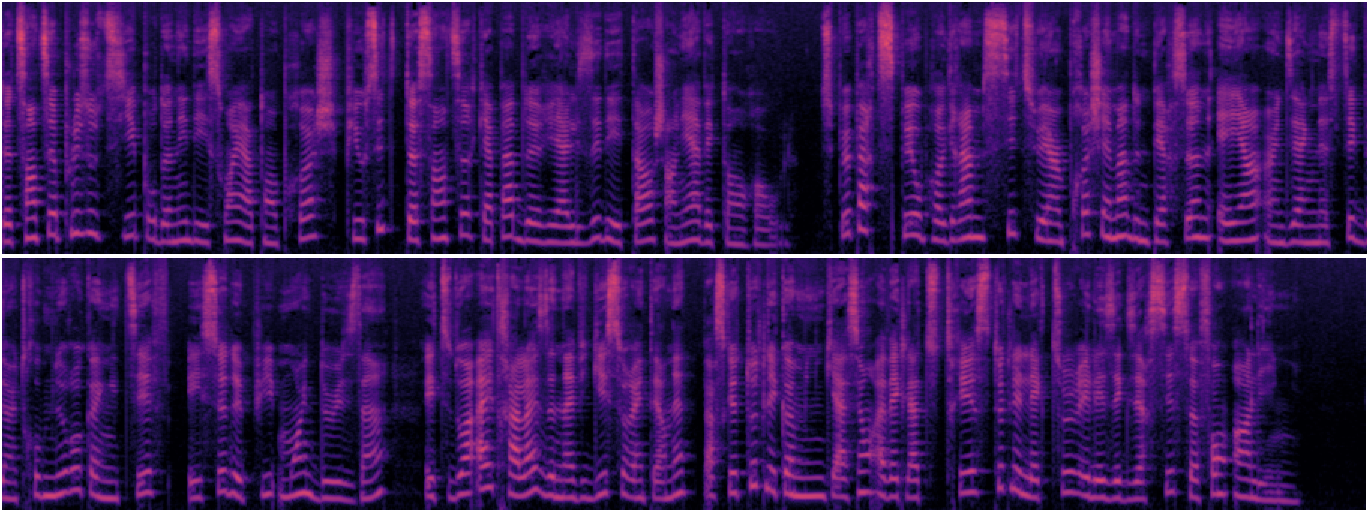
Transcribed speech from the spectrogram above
de te sentir plus outillé pour donner des soins à ton proche, puis aussi de te sentir capable de réaliser des tâches en lien avec ton rôle. Tu peux participer au programme si tu es un proche aimant d'une personne ayant un diagnostic d'un trouble neurocognitif et ce depuis moins de deux ans, et tu dois être à l'aise de naviguer sur Internet parce que toutes les communications avec la tutrice, toutes les lectures et les exercices se font en ligne.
